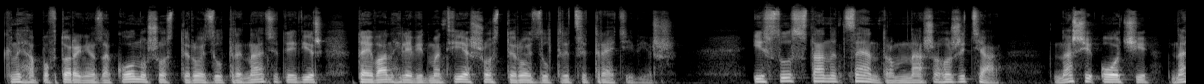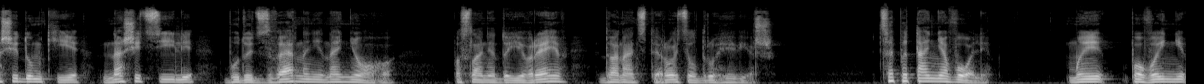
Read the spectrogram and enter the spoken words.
Книга повторення закону, 6 розділ 13 вірш та Євангелія від Матфія, 6 розділ 33 вірш. Ісус стане центром нашого життя. наші очі, наші думки, наші цілі будуть звернені на нього. Послання до євреїв, 12 розділ, 2 вірш. Це питання волі. Ми повинні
